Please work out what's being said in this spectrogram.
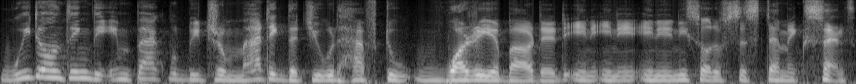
we don't think the impact would be dramatic that you would have to worry about it in, in, in any sort of systemic sense.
